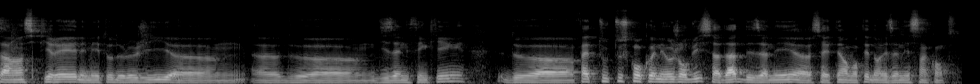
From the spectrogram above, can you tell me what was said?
a inspiré les méthodologies euh, de design thinking. De, en fait, tout, tout ce qu'on connaît aujourd'hui, ça date des années, ça a été inventé dans les années 50.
